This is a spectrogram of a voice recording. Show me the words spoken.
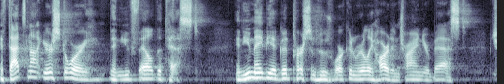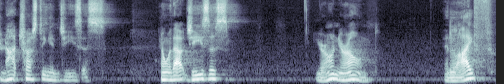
If that's not your story, then you failed the test. And you may be a good person who's working really hard and trying your best, but you're not trusting in Jesus. And without Jesus, you're on your own in life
